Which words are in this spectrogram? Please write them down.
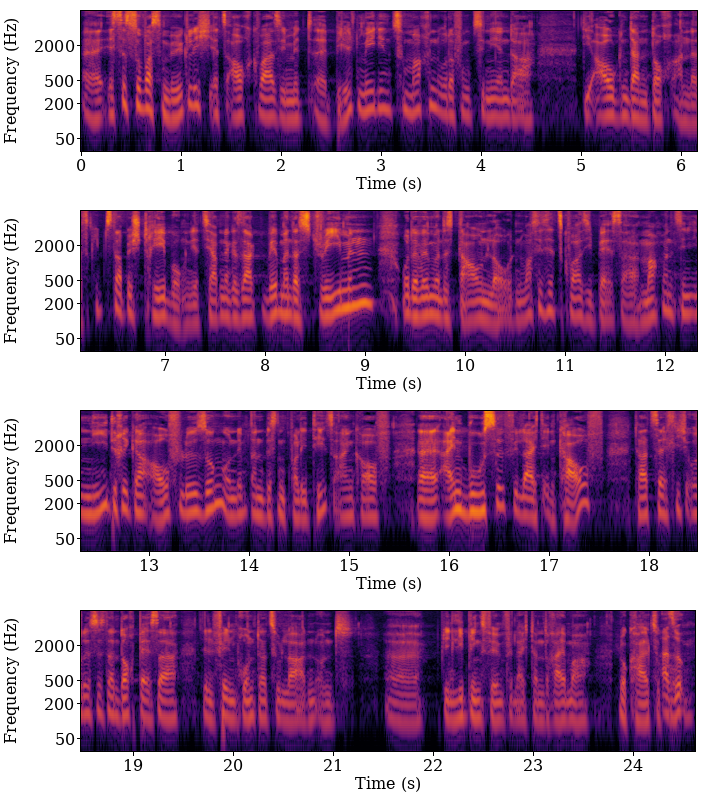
Äh, ist es sowas möglich, jetzt auch quasi mit äh, Bildmedien zu machen oder funktionieren da die Augen dann doch anders? Gibt es da Bestrebungen? Jetzt Sie haben ja gesagt, will man das streamen oder will man das downloaden? Was ist jetzt quasi besser? Macht man es in niedriger Auflösung und nimmt dann ein bisschen Qualitätseinkauf, äh, Einbuße vielleicht in Kauf tatsächlich oder ist es dann doch besser, den Film runterzuladen und äh, den Lieblingsfilm vielleicht dann dreimal lokal zu also, gucken?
